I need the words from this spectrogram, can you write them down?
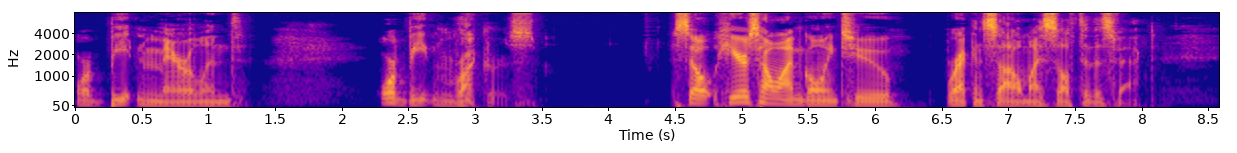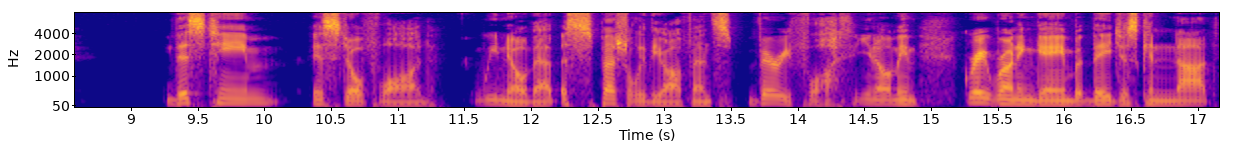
or beaten Maryland or beaten Rutgers? So here's how I'm going to reconcile myself to this fact. This team is still flawed. We know that, especially the offense, very flawed. You know, I mean, great running game, but they just cannot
